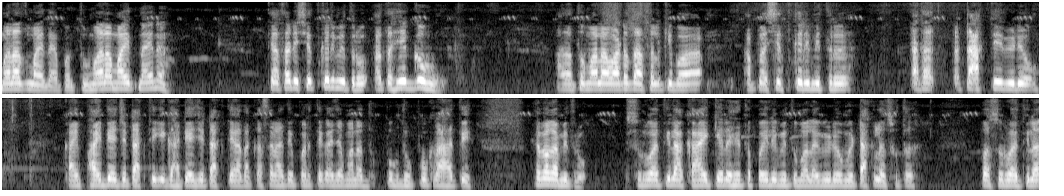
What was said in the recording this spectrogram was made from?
मलाच माहीत आहे पण तुम्हाला माहीत नाही ना. त्यासाठी शेतकरी मित्र आता हे गहू. आता तुम्हाला वाटत असेल की बा आपला शेतकरी मित्र आता टाकते व्हिडिओ काही फायद्याचे टाकते की घाट्याचे टाकते आता कसं राहते प्रत्येकाच्या मनात धुकपूक धुकपूक राहते. हे बघा मित्र सुरुवातीला काय केलं हे तर पहिले मी तुम्हाला व्हिडिओ मी टाकलंच होतं. पण सुरुवातीला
